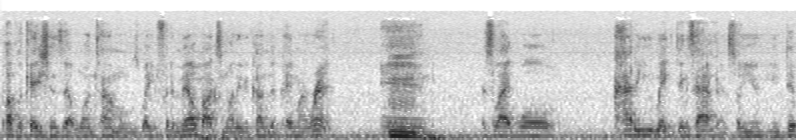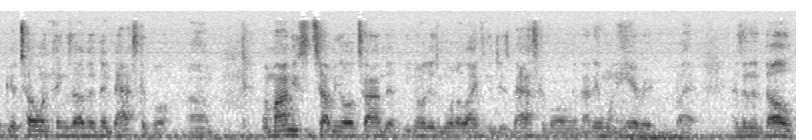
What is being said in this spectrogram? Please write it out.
publications at one time. I was waiting for the mailbox money to come to pay my rent. And it's like, well, how do you make things happen? So you, you dip your toe in things other than basketball. Um, my mom used to tell me all the time that, you know, there's more to life than just basketball, and I didn't want to hear it. But as an adult,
